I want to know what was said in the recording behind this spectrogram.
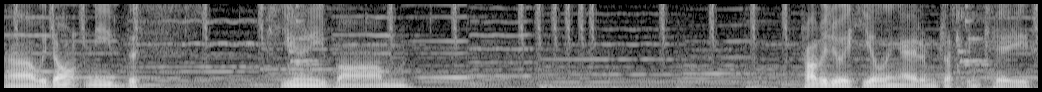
Uh, we don't need this puny bomb. Probably do a healing item just in case.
